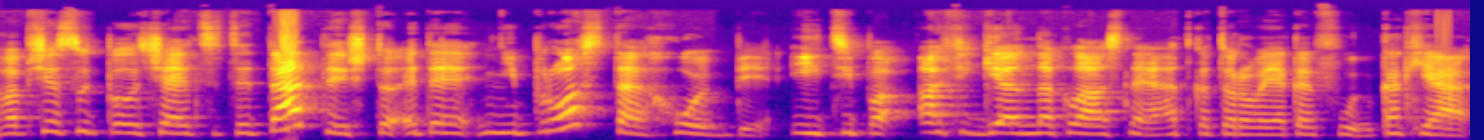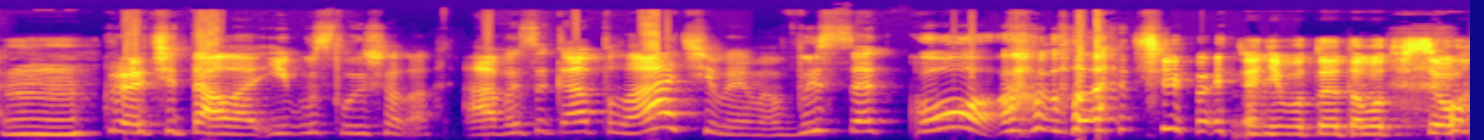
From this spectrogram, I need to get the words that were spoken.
вообще суть получается цитаты, что это не просто хобби и типа офигенно классное, от которого я кайфую, как я М. прочитала и услышала, а высокооплачиваемо, высоко оплачиваемо. А не вот это вот все.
